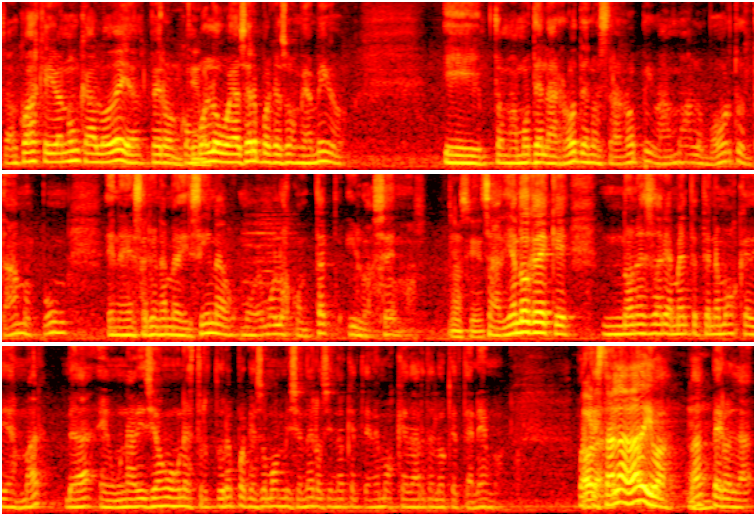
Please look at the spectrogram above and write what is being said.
Son cosas que yo nunca hablo de ellas, pero Entiendo. con vos lo voy a hacer porque sos mi amigo. Y tomamos del arroz de nuestra ropa y vamos a los bordos, damos, pum, es necesaria una medicina, movemos los contactos y lo hacemos. Así es. Sabiendo que, que no necesariamente tenemos que diezmar, ¿verdad? En una visión o una estructura porque somos misioneros, sino que tenemos que dar de lo que tenemos. Porque Ahora, está la dádiva, uh -huh. pero la,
